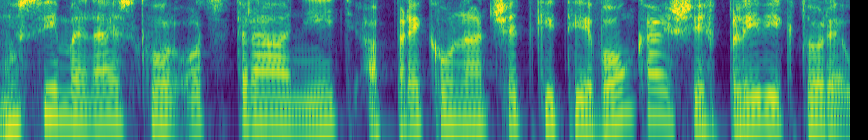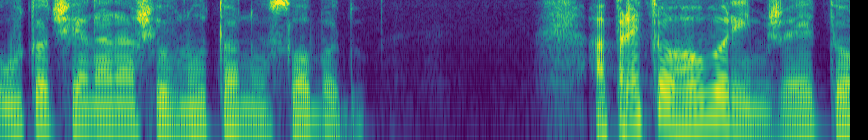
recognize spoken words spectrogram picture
musíme najskôr odstrániť a prekonať všetky tie vonkajšie vplyvy, ktoré útočia na našu vnútornú slobodu. A preto hovorím, že je to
